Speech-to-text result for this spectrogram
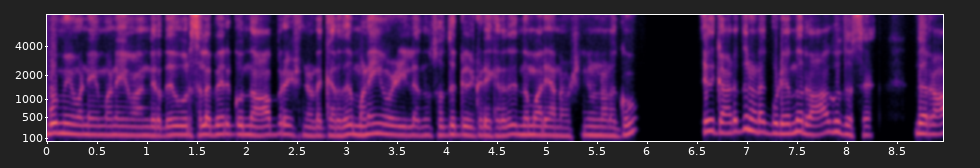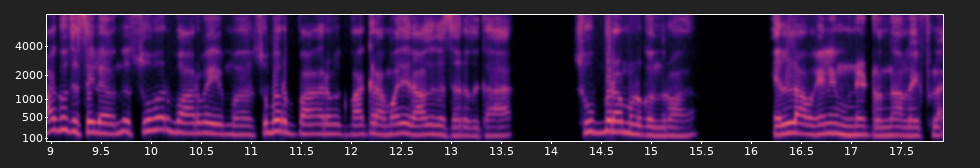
பூமி மனை மனை வாங்குறது ஒரு சில பேருக்கு வந்து ஆப்ரேஷன் நடக்கிறது மனை வழியில வந்து சொத்துக்கள் கிடைக்கிறது இந்த மாதிரியான விஷயங்கள் நடக்கும். இதுக்கு அடுத்து நடக்கக்கூடிய வந்து ராகு திசை. இந்த ராகு திசையில வந்து சுவர் பார்வை ம- சுவர் பார்வை பார்க்குற மாதிரி ராகு திசை இருக்கா? சூப்பராக முழுக்க வந்துருவாங்க. எல்லா வகையிலையும் முன்னேற்றம் தான் லைஃப்ல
